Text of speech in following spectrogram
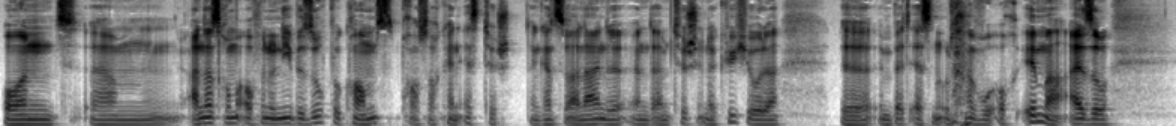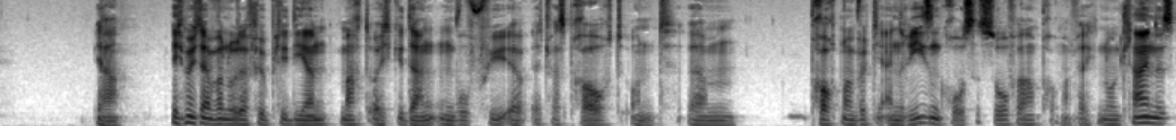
Und ähm, andersrum, auch wenn du nie Besuch bekommst, brauchst du auch keinen Esstisch. Dann kannst du alleine an deinem Tisch in der Küche oder äh, im Bett essen oder wo auch immer. Also ja, ich möchte einfach nur dafür plädieren, macht euch Gedanken, wofür ihr etwas braucht und ähm, braucht man wirklich ein riesengroßes Sofa, braucht man vielleicht nur ein kleines,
